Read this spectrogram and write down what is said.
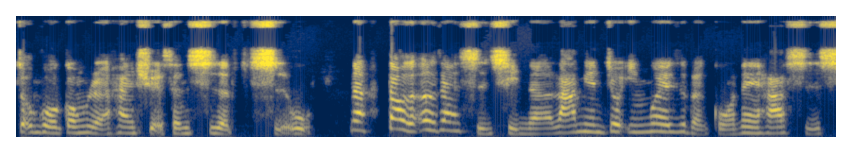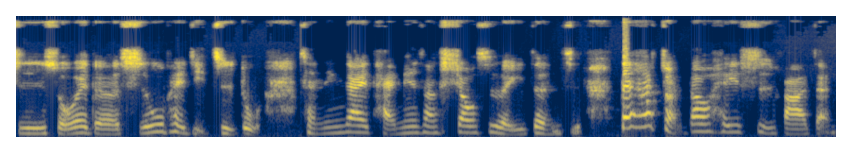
中国工人和学生吃的食物。那到了二战时期呢，拉面就因为日本国内它实施所谓的食物配给制度，曾经在台面上消失了一阵子，但它转到黑市发展，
